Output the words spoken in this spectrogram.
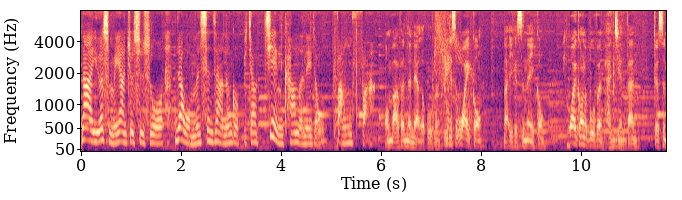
那有什么样，就是说让我们肾脏能够比较健康的那种方法？我们把它分成两个部分，一个是外功，那一个是内功。外功的部分很简单，就是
